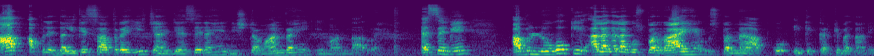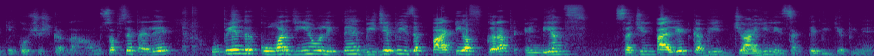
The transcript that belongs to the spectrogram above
आप अपने दल के साथ रहिए, चाहे जैसे रहें, निष्ठावान रहें, ईमानदार रहें। ऐसे में अब लोगों की अलग अलग उस पर राय है उस पर मैं आपको एक एक करके बताने की कोशिश कर रहा हूँ। सबसे पहले उपेंद्र कुमार जी हैं वो लिखते हैं BJP is a party of corrupt Indians Sachin Pilot कभी जा ही नहीं सकते बीजेपी में।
